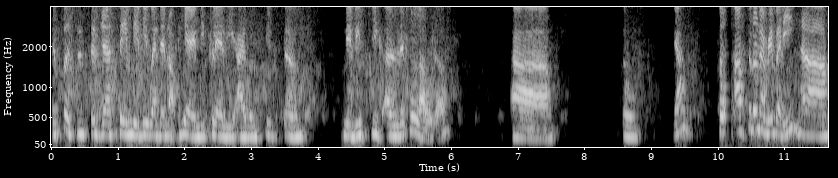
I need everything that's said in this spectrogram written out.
if persons could just say maybe when they're not hearing me clearly, I will seek to maybe speak a little louder. Uh, so, yeah. So, afternoon, everybody. Uh,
